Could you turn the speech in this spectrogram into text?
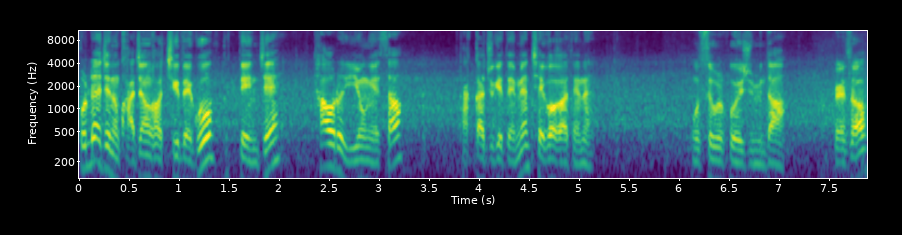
뿌려지는 과정을 거치게 되고 그때 이제 타올을 이용해서 닦아주게 되면 제거가 되는 모습을 보여줍니다. 그래서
